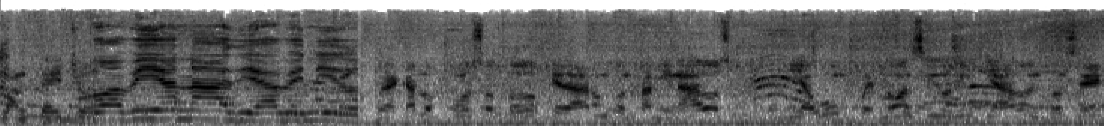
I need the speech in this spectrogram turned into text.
plan techo. Todavía nadie ha venido. Pues acá los pozos todos quedaron contaminados y aún pues no han sido limpiados, entonces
